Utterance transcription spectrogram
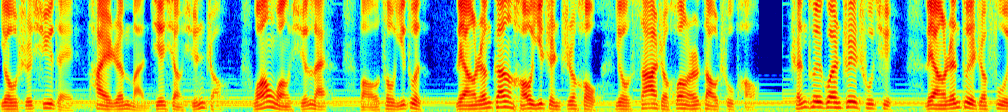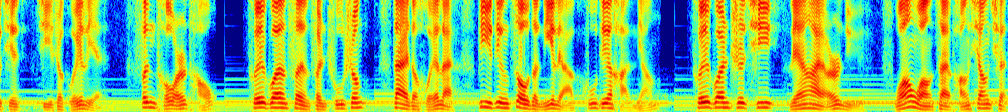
有时须得派人满街巷寻找，往往寻来饱揍一顿。两人干嚎一阵之后，又撒着欢儿到处跑。陈推官追出去，两人对着父亲挤着鬼脸，分头而逃。推官愤愤出声：“带得回来，必定揍得你俩哭爹喊娘。”推官之妻怜爱儿女，往往在旁相劝，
